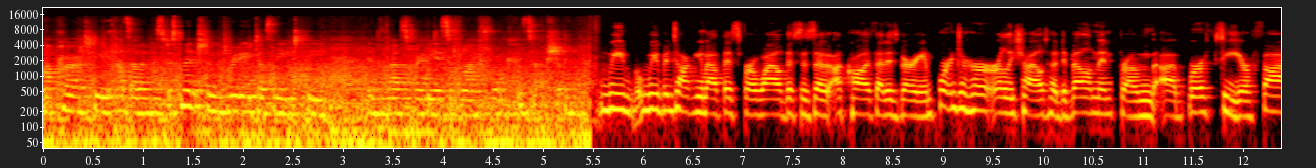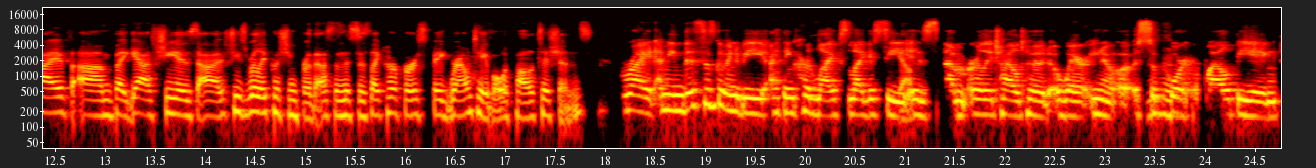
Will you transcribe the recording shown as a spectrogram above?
our priority, as Ellen has just mentioned, really does need to be in the first five years of life from conception. We've we've been talking about this for a while. This is a, a cause that is very important to her, early childhood development from uh, birth to year five. Um, but yeah, she is uh, she's really pushing for this, and this is like her first big roundtable with politicians. Right. I mean, this is going to be, I think, her life's legacy yeah. is um, early childhood aware, you know, uh, support, mm-hmm. well being.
